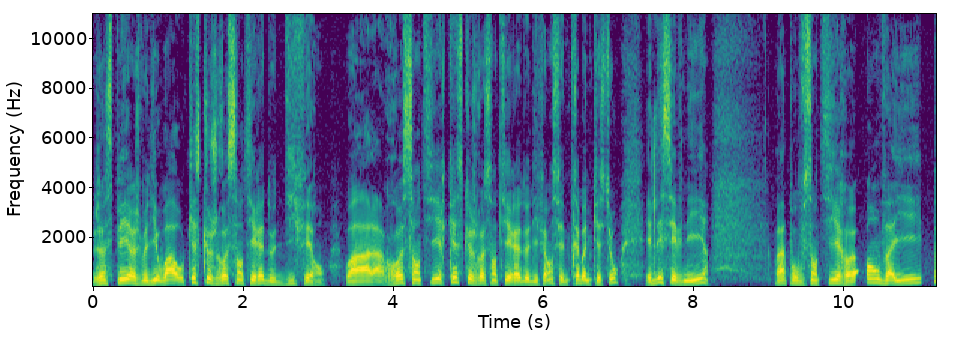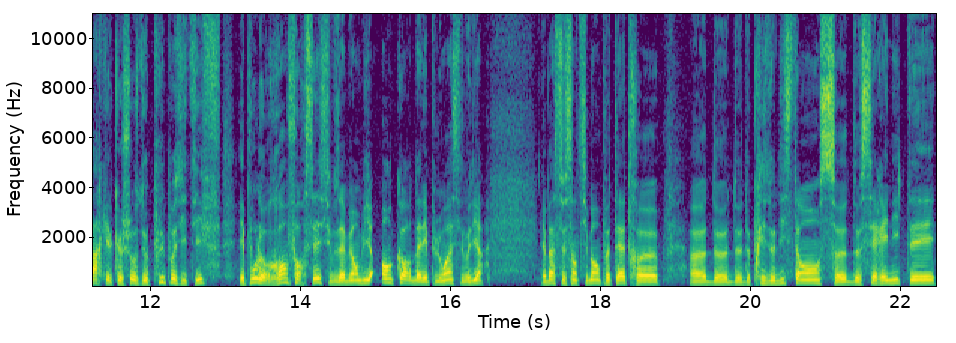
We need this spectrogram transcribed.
J'inspire, je me dis waouh, qu'est-ce que je ressentirais de différent? Voilà, ressentir, qu'est-ce que je ressentirais de différent? C'est une très bonne question. Et de laisser venir voilà, pour vous sentir euh, envahi par quelque chose de plus positif et pour le renforcer, si vous avez envie encore d'aller plus loin, c'est de vous dire eh ben, ce sentiment peut-être euh, euh, de, prise de distance, de sérénité,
